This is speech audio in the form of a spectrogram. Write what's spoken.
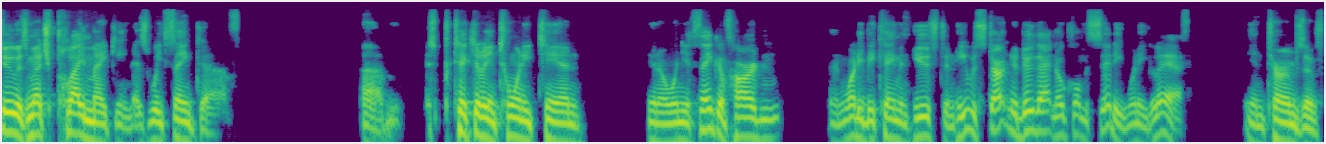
do as much playmaking as we think of, um, particularly in 2010. You know, when you think of Harden and what he became in Houston, he was starting to do that in Oklahoma City when he left in terms of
